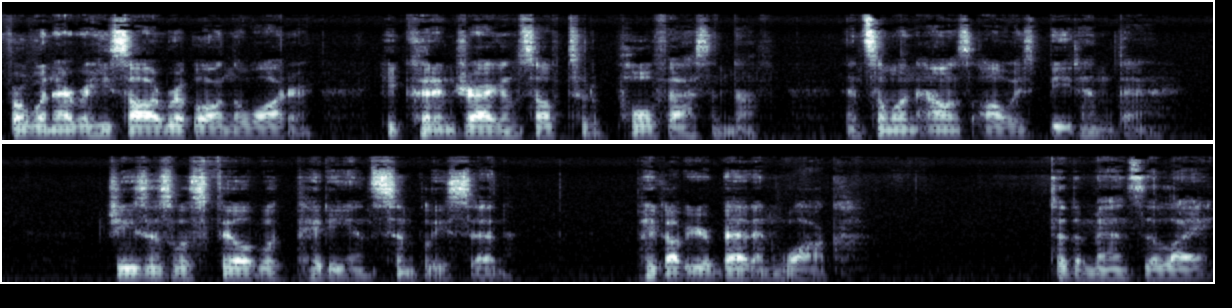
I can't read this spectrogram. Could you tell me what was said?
For whenever he saw a ripple on the water, he couldn't drag himself to the pool fast enough, and someone else always beat him there. Jesus was filled with pity and simply said, Pick up your bed and walk to the man's delight,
